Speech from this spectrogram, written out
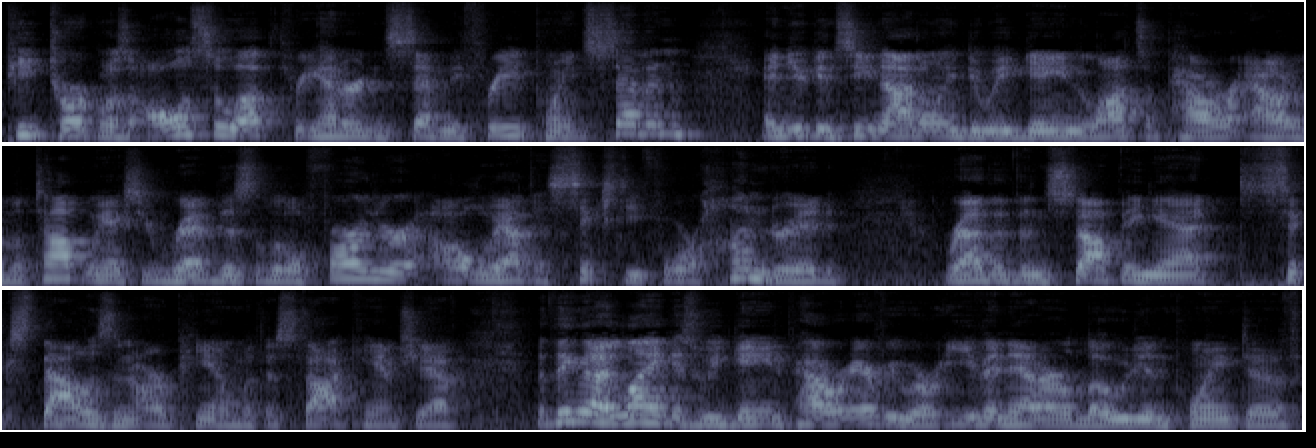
Peak torque was also up 373.7. And you can see not only do we gain lots of power out on the top, we actually rev this a little farther all the way out to 6400 rather than stopping at 6,000 RPM with a stock camshaft. The thing that I like is we gained power everywhere, even at our load-in point of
